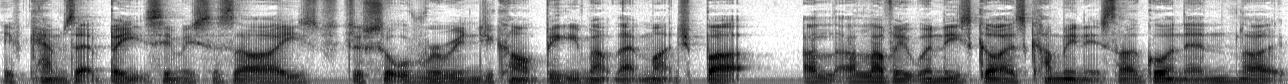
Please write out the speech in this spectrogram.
if Khamzat beats him, it's just oh, he's just sort of ruined. You can't big him up that much. But I, I, love it when these guys come in. It's like go on then, like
